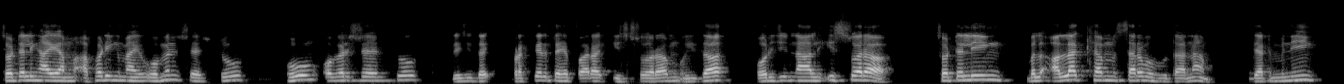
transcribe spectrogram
So telling I am offering my obeisance to whom obeisance to, this is the prakriti para Ishwaram, who is the original Ishwara. So telling, well, alakyam sarvabhutanam, that meaning,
